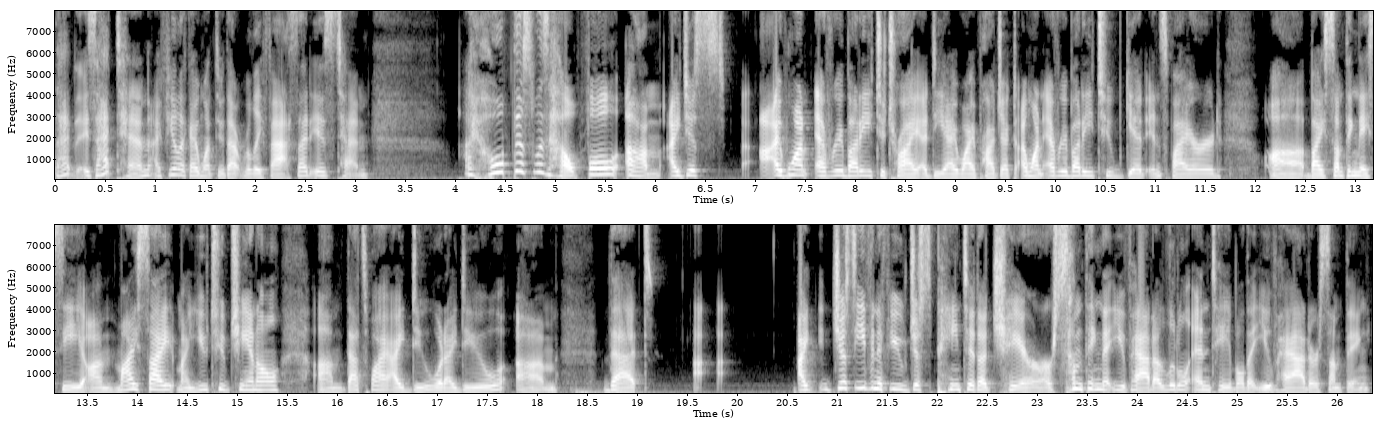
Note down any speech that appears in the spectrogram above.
That is that 10 i feel like i went through that really fast. That is 10 i hope this was helpful. Um, i just i want everybody to try a diy project. I want everybody to get inspired uh, by something they see on my site, my YouTube channel. Um, that's why I do what I do. Um, that I, I just even if you just painted a chair or something that you've had, a little end table that you've had or something,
